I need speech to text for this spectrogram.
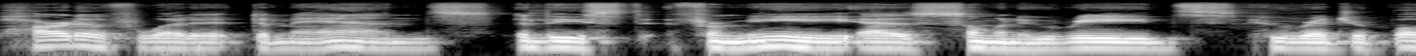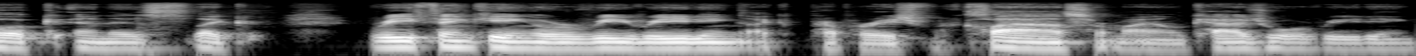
part of what it demands at least for me as someone who reads who read your book and is like rethinking or rereading like preparation for class or my own casual reading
